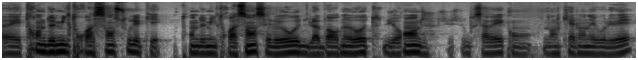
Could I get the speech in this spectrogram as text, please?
euh, et 32 300 sous les pieds. 32 300, c'est le haut de la borne haute du range, vous savez, dans lequel on évoluait.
